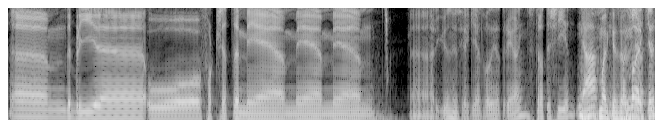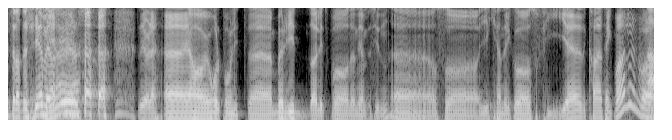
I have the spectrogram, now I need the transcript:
Uh, det blir uh, å fortsette med med, med Herregud, husker jeg ikke helt hva det heter engang. Strategien. Ja, Markedsstrategien, ja. Yes. det gjør det. Eh, jeg har jo holdt på med litt uh, rydda litt på den hjemmesiden. Eh, og så gikk Henrik og Sofie, kan jeg tenke meg? Eller? Var, Nei,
